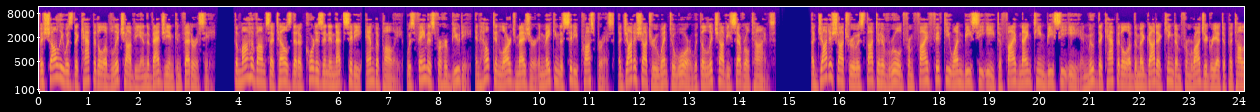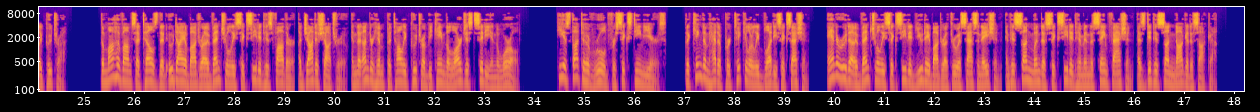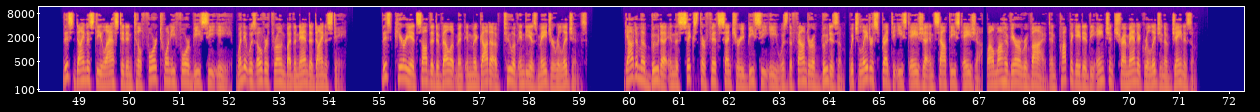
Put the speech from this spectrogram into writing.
Vaishali was the capital of Licchavi and the Vajjian Confederacy. The Mahavamsa tells that a courtesan in that city, Ambapali, was famous for her beauty, and helped in large measure in making the city prosperous. Ajatashatru went to war with the Licchavi several times. Ajatashatru is thought to have ruled from 551 BCE to 519 BCE and moved the capital of the Magadha kingdom from Rajagriha to Pataliputra. The Mahavamsa tells that Udayabhadra eventually succeeded his father, Ajatashatru, and that under him Pataliputra became the largest city in the world. He is thought to have ruled for 16 years. The kingdom had a particularly bloody succession. Aniruddha eventually succeeded Udayabhadra through assassination, and his son Munda succeeded him in the same fashion, as did his son Nagadasaka. This dynasty lasted until 424 BCE, when it was overthrown by the Nanda dynasty. This period saw the development in Magadha of two of India's major religions. Gautama Buddha in the 6th or 5th century BCE was the founder of Buddhism, which later spread to East Asia and Southeast Asia, while Mahavira revived and propagated the ancient Shramanic religion of Jainism.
